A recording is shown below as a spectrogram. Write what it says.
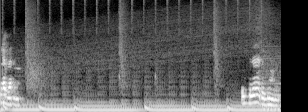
இல்ல வரணும் இப்படிதான் இருக்கணும்.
